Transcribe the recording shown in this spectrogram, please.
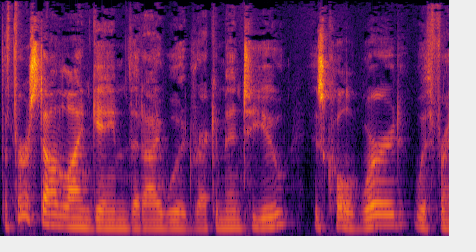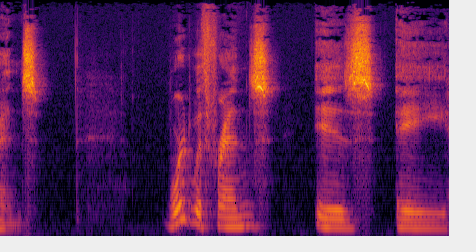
The first online game that I would recommend to you is called Word with Friends. Word with Friends is a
